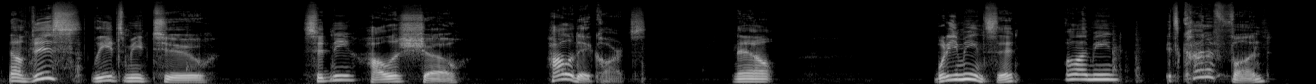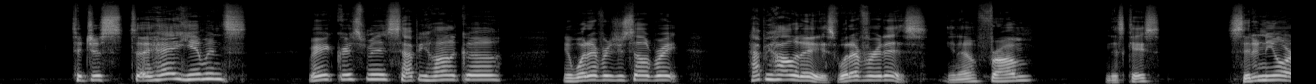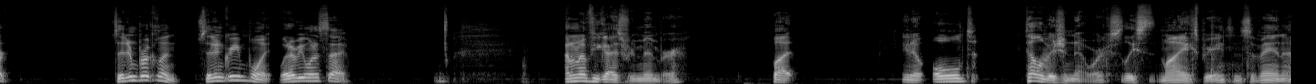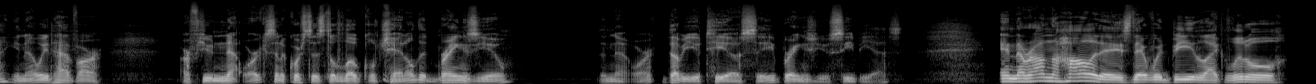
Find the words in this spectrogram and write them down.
Now, this leads me to Sydney Hollis Show holiday cards. Now, what do you mean, Sid? Well, I mean, it's kind of fun to just say, hey, humans, Merry Christmas, Happy Hanukkah, you know, whatever you celebrate, Happy Holidays, whatever it is, you know, from, in this case, Sid in New York, Sid in Brooklyn, Sid in Greenpoint, whatever you want to say. I don't know if you guys remember, but, you know, old television networks, at least my experience in Savannah, you know, we'd have our our few networks, and of course, there's the local channel that brings you the network. WTOC brings you CBS. And around the holidays, there would be like little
